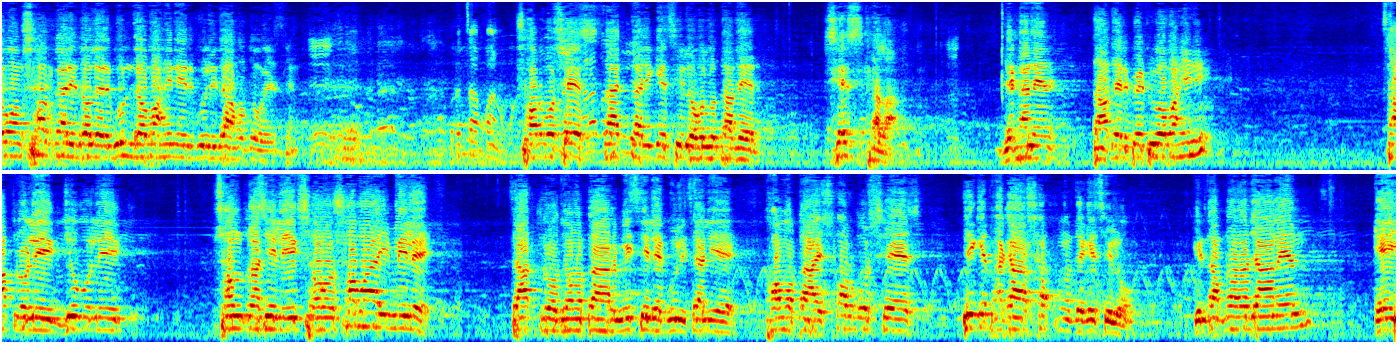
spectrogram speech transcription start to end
এবং সরকারি দলের গুন্ডা বাহিনীর গুলিতে আহত হয়েছেন। চাপান। সর্বশেষ চার তারিখে ছিল হলো তাদের শেষ খেলা। যেখানে তাদের পেটুয়া বাহিনী ছাত্রলীগ যুবলীগ সন্ত্রাসী লীগ সহ সবাই মিলে ছাত্র জনতার মিছিলে গুলি চালিয়ে ক্ষমতায় সর্বশেষ টিকে থাকার স্বপ্ন দেখেছিল। কিন্তু আপনারা জানেন এই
